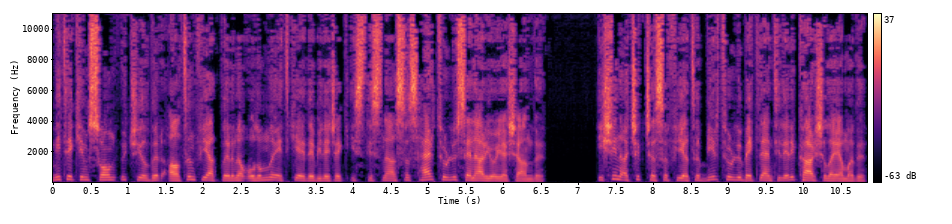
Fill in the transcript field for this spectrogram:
Nitekim son 3 yıldır altın fiyatlarına olumlu etki edebilecek istisnasız her türlü senaryo yaşandı. İşin açıkçası fiyatı bir türlü beklentileri karşılayamadı.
